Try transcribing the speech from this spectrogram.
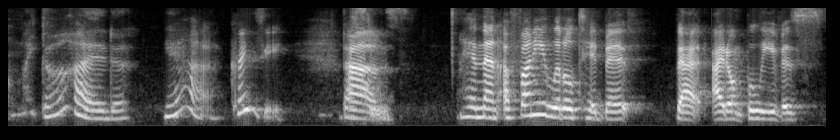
Oh my god! Yeah, crazy. Um, and then a funny little tidbit that I don't believe is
